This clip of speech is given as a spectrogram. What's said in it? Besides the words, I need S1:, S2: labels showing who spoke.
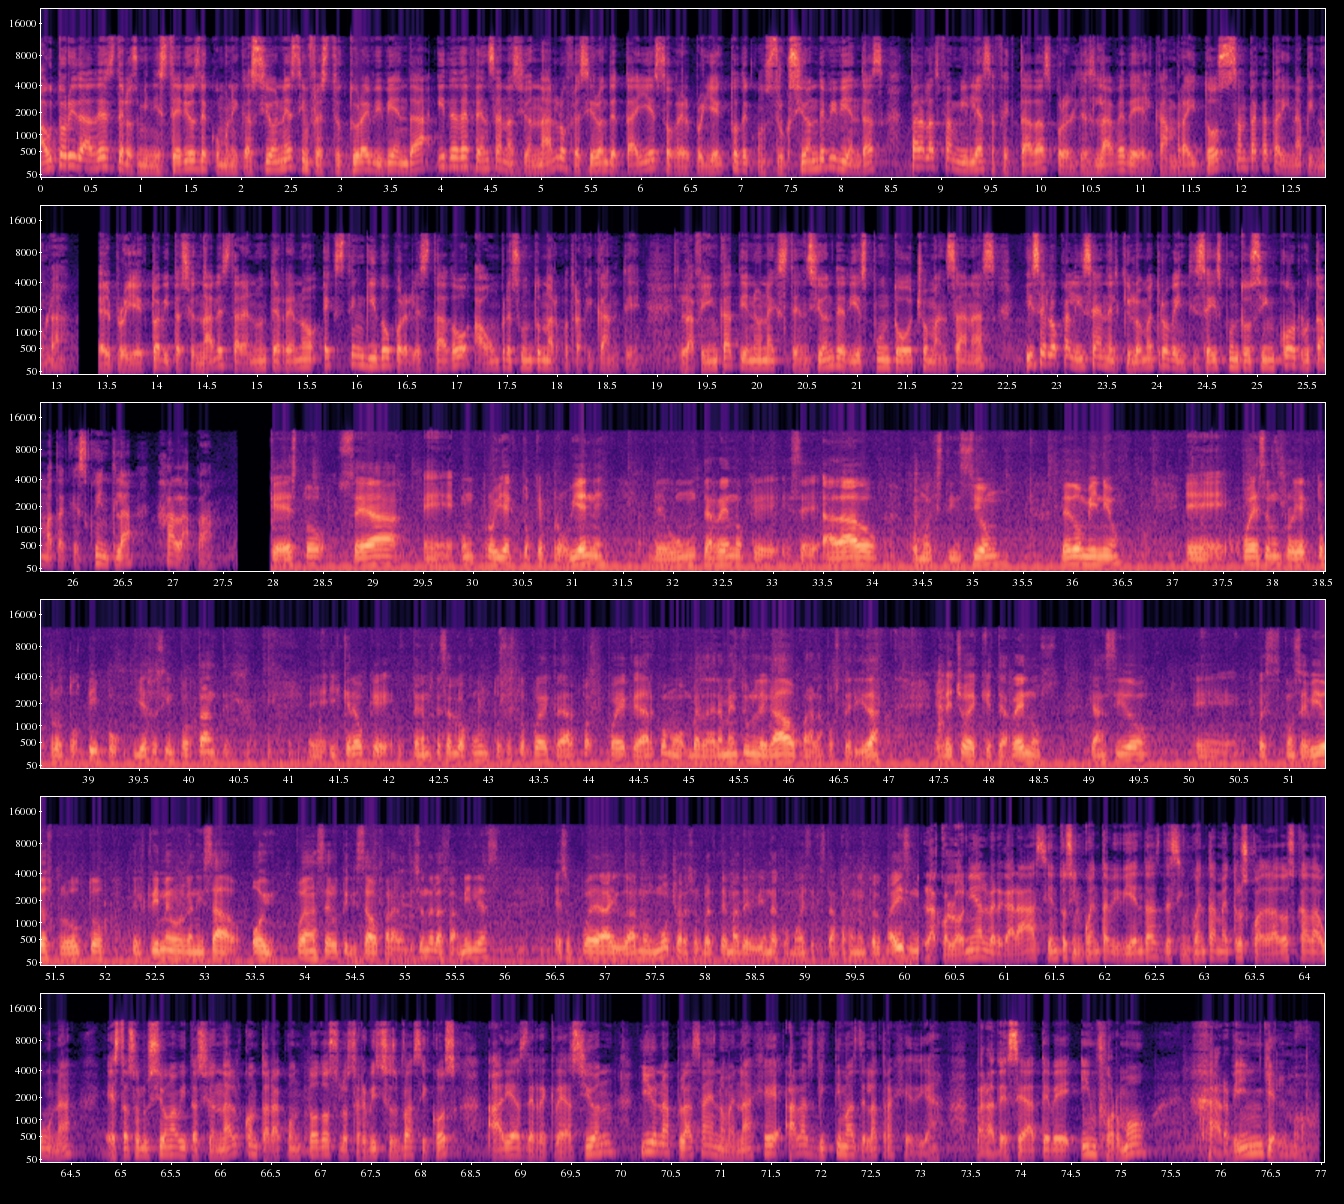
S1: Autoridades de los Ministerios de Comunicaciones, Infraestructura y Vivienda y de Defensa Nacional ofrecieron detalles sobre el proyecto de construcción de viviendas para las familias afectadas por el deslave de El Cambray 2 Santa Catarina Pinula. El proyecto habitacional estará en un terreno extinguido por el Estado a un presunto narcotraficante. La finca tiene una extensión de 10.8 manzanas y se localiza en el kilómetro 26.5 ruta Mataquescuintla, Jalapa
S2: que esto sea eh, un proyecto que proviene de un terreno que se ha dado como extinción de dominio, eh, puede ser un proyecto prototipo y eso es importante. Eh, y creo que tenemos que hacerlo juntos. Esto puede, crear, puede quedar como verdaderamente un legado para la posteridad. El hecho de que terrenos que han sido pues, concebidos producto del crimen organizado hoy puedan ser utilizados para bendición de las familias eso puede ayudarnos mucho a resolver temas de vivienda como este que están pasando en todo el país.
S1: La colonia albergará 150 viviendas de 50 metros cuadrados cada una. Esta solución habitacional contará con todos los servicios básicos, áreas de recreación y una plaza en homenaje a las víctimas de la tragedia. Para DCATV informó Jarvin Yelmo.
